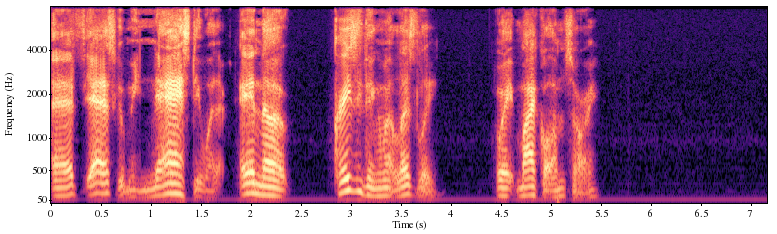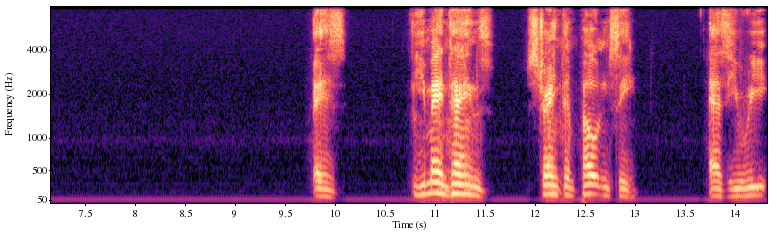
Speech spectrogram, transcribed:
And it's, yeah, it's going to be nasty weather. And the crazy thing about Leslie, wait, Michael, I'm sorry, is he maintains strength and potency as he re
